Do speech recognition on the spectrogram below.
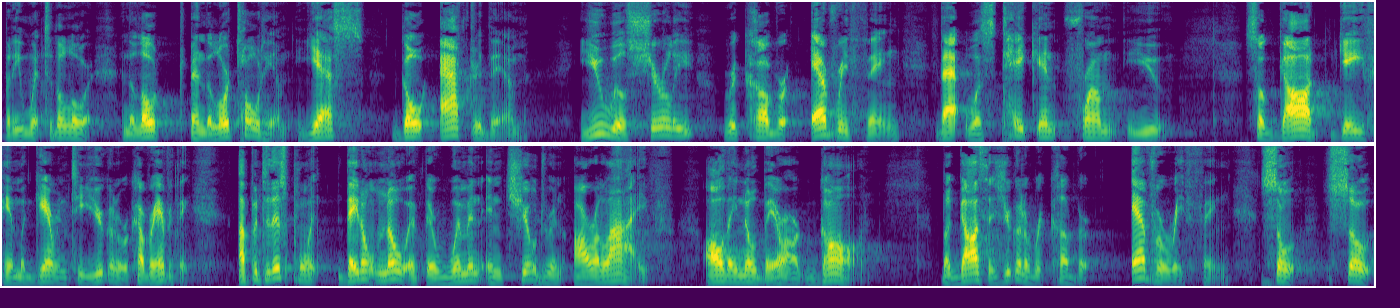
but he went to the Lord. And the Lord, and the Lord told him, Yes, go after them. You will surely recover everything that was taken from you. So God gave him a guarantee you're going to recover everything. Up until this point, they don't know if their women and children are alive. All they know they are gone. But God says you're going to recover everything. So, so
